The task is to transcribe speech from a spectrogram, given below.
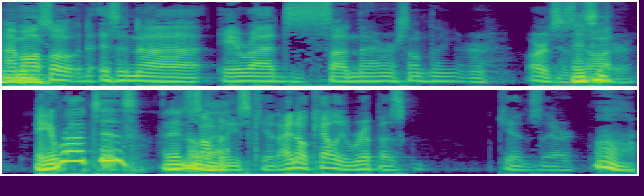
I'm also isn't uh, A Rod's son there or something, or or it's his Is it? A Rod's is. I didn't know somebody's kid. I know Kelly Ripa's kids there. Oh.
